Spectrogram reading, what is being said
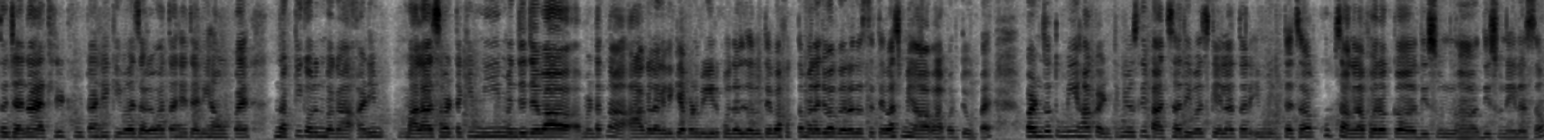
तर ज्यांना ॲथलीट फूट आहे किंवा जळवात आहे त्यांनी हा उपाय नक्की करून बघा. आणि मला असं वाटतं की मी म्हणजे जेव्हा म्हणतात ना आग लागली की आपण विहीर खोदायला जातो तेव्हा फक्त मला जेव्हा गरज असते तेव्हाच मी हा वापरते उपाय. पण जर तुम्ही हा ते पाच सहा दिवस केला तर इमि त्याचा खूप चांगला फरक दिसून दिसून येईल असं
